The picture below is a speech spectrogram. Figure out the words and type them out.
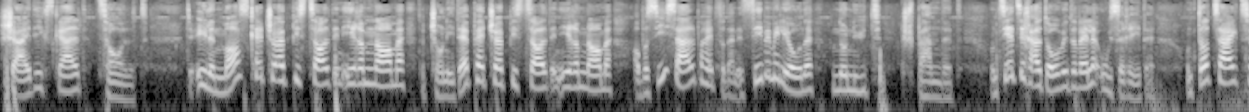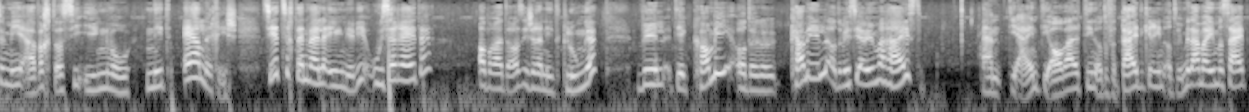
Scheidungsgeld zahlt. Der Elon Musk hat schon etwas zahlt in ihrem Namen, der Johnny Depp hat schon etwas zahlt in ihrem Namen, aber sie selber hat von diesen 7 Millionen noch nichts gespendet. Und sie hat sich auch hier wieder ausreden Und da zeigt sie mir einfach, dass sie irgendwo nicht ehrlich ist. Sie hat sich dann irgendwie ausreden aber auch das ist ihr nicht gelungen, weil die Cami oder Camille oder wie sie auch immer heißt, ähm, die eine die Anwältin oder Verteidigerin oder wie man auch immer sagt,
